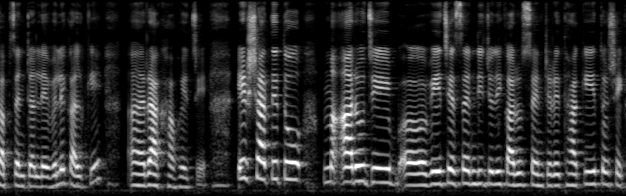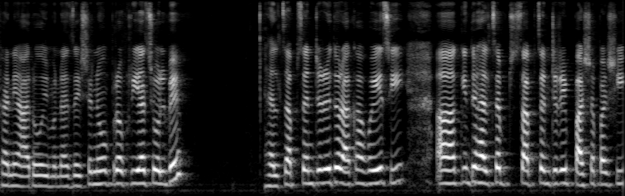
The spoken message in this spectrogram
সাব সেন্টার লেভেলে কালকে রাখা হয়েছে। এর সাথে তো আরও যে ভিএচএসএনডি যদি কারও সেন্টারে থাকে, তো সেখানে আরও ইমিউনাইজেশনও প্রক্রিয়া চলবে। হেলথ সাব সেন্টারে তো রাখা হয়েছি কিন্তু হেলথ সাব সাব সেন্টারের পাশাপাশি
